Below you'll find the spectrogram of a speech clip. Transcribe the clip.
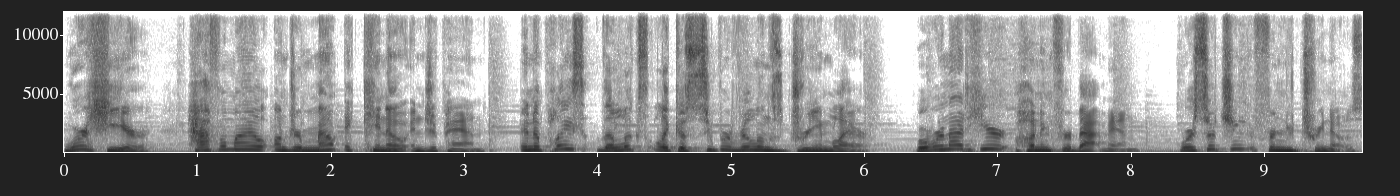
We're here, half a mile under Mount Ikeno in Japan, in a place that looks like a supervillain's dream lair. But we're not here hunting for Batman. We're searching for neutrinos,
